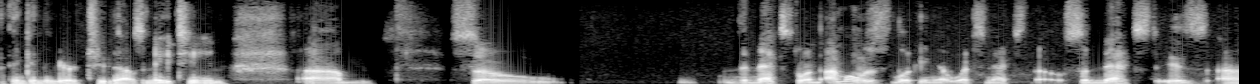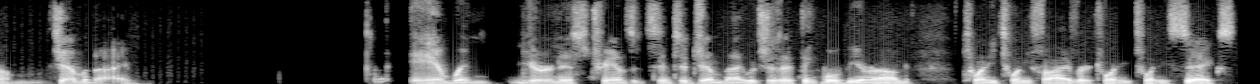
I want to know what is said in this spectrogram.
I think in the year 2018. Um, so the next one, I'm always looking at what's next though. So next is um, Gemini, and when Uranus transits into Gemini, which is I think will be around 2025 or 2026,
